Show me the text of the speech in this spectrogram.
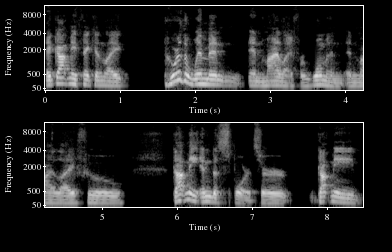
it got me thinking like, who are the women in my life or woman in my life who got me into sports or got me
